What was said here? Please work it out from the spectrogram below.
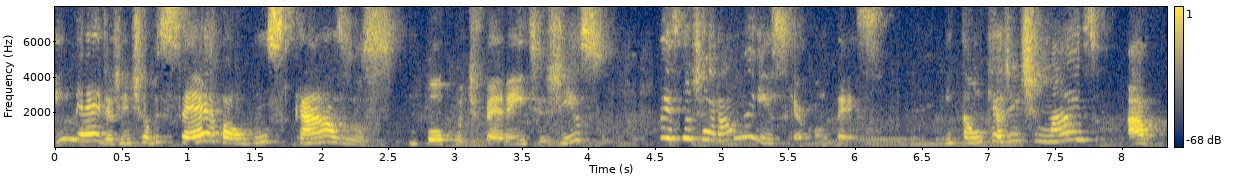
Em média, a gente observa alguns casos um pouco diferentes disso, mas no geral não é isso que acontece. Então, o que a gente mais. A,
